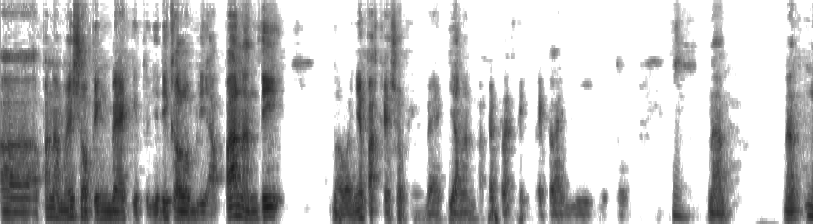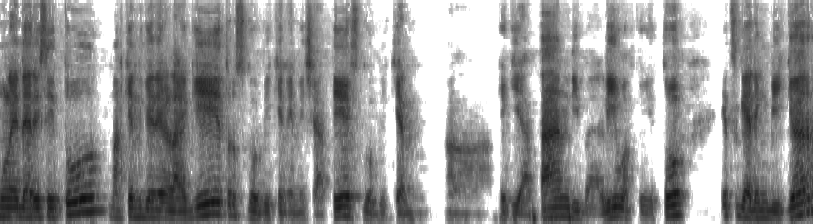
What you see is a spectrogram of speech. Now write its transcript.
uh, apa namanya shopping bag gitu. Jadi kalau beli apa nanti bawanya pakai shopping bag, jangan pakai plastik bag lagi gitu. Hmm. Nah, nah mulai dari situ makin gede lagi, terus gue bikin inisiatif, gue bikin uh, kegiatan di Bali waktu itu. It's getting bigger,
